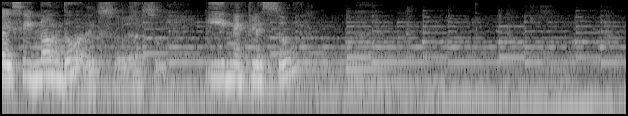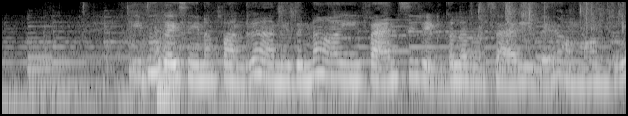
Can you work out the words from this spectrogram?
ಗೈಸ್ ಇನ್ನೊಂದು ಈ ನೆಕ್ಲೆಸ್ಸು ಇದು ಗೈಸ್ ಏನಪ್ಪ ಅಂದರೆ ನಾನು ಇದನ್ನು ಈ ಫ್ಯಾನ್ಸಿ ರೆಡ್ ಕಲರ್ ಒಂದು ಸ್ಯಾರಿ ಇದೆ ಅಮ್ಮಂದು.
